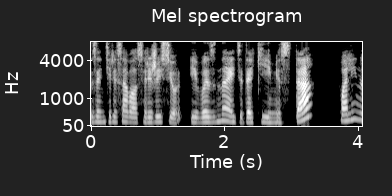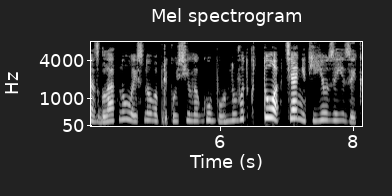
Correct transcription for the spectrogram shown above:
Заинтересовался режиссер. «И вы знаете такие места?» Полина сглотнула и снова прикусила губу. «Ну вот кто тянет ее за язык?»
